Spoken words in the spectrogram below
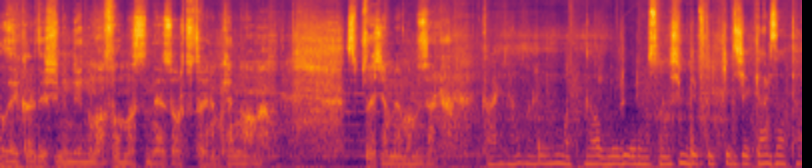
Vallahi kardeşimin düğünü mahvolmasın diye zor tutayım kendimi ama. Zıplayacağım ben bunu zaten. Gayri yalvarıyorum bak yalvarıyorum sana. Şimdi defolup gidecekler zaten.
